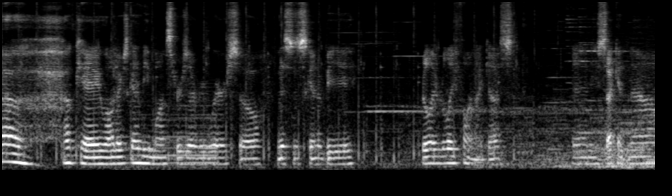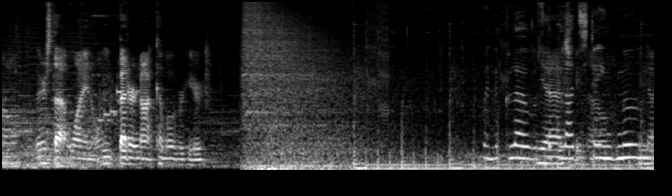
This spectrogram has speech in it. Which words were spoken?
Oh, okay, well there's gonna be monsters everywhere, so this is gonna be really, really fun, I guess. Any second now. There's that Lynel. He better not come over here. When the glow of Yes, the blood-stained moon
